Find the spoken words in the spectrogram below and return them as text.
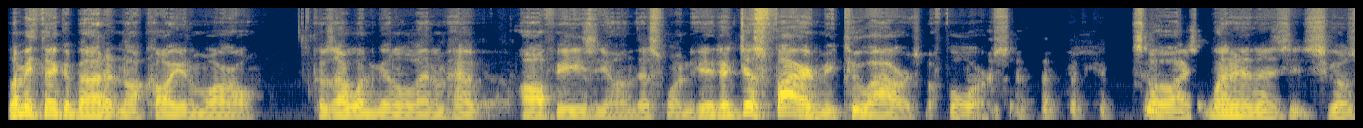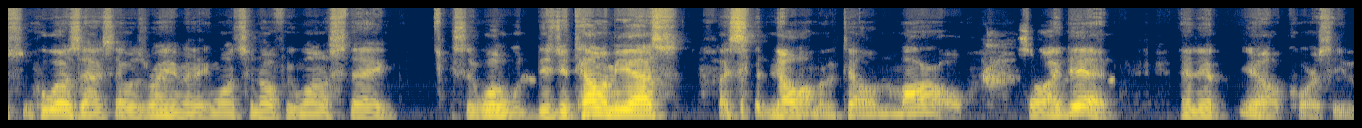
let me think about it, and I'll call you tomorrow." Because I wasn't going to let him have off easy on this one. He had just fired me two hours before. So, so I went in and she goes, Who was that? I said, It was Raymond. He wants to know if we want to stay. He said, Well, did you tell him yes? I said, No, I'm going to tell him tomorrow. So I did. And, it, you know, of course, he,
